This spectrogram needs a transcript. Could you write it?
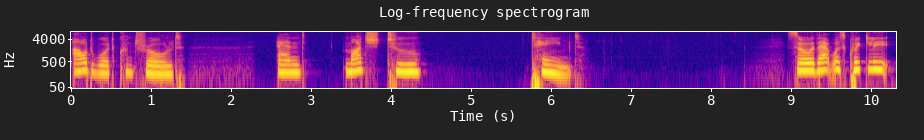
outward controlled and much too tamed. So that was quickly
